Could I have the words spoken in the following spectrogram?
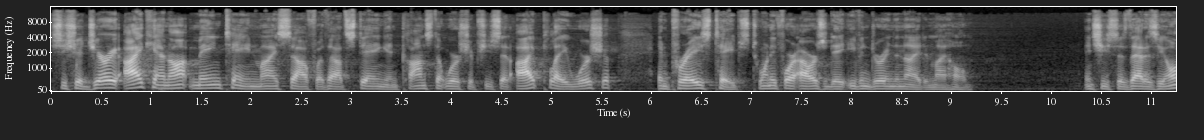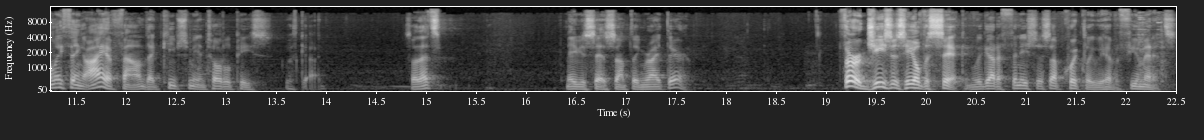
she said, Jerry, I cannot maintain myself without staying in constant worship. She said, I play worship and praise tapes 24 hours a day, even during the night in my home. And she says, That is the only thing I have found that keeps me in total peace with God. So that's maybe says something right there. Third, Jesus healed the sick. And we've got to finish this up quickly. We have a few minutes.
